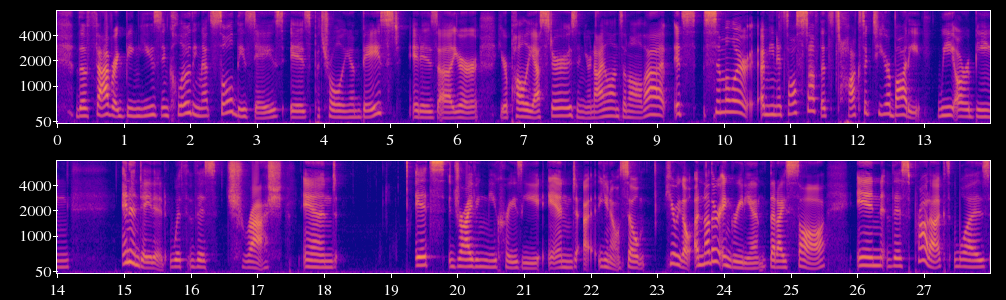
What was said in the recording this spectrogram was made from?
the fabric being used in clothing that's sold these days is petroleum based it is uh, your your polyesters and your nylons and all that it's similar i mean it's all stuff that's toxic to your body we are being inundated with this trash and it's driving me crazy. And, uh, you know, so here we go. Another ingredient that I saw in this product was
